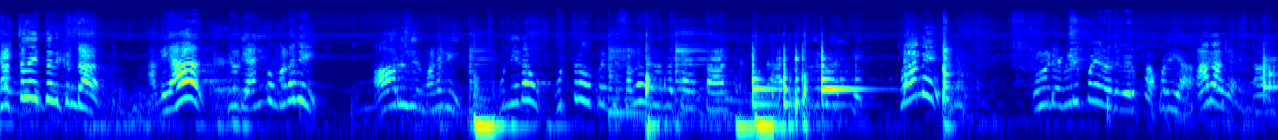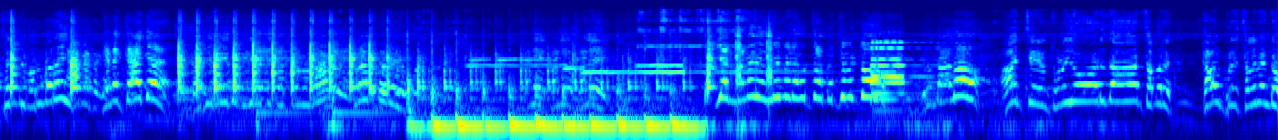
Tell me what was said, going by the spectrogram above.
கட்டளையிட்டிருக்கின்றார் ஆகையால் என்னுடைய அன்பு மனைவி ஆறுயிர் மனைவி உன்னிடம் உத்தரவு பெற்று செல்ல நிறைவேற்றி. சுவாமி! உங்களுடைய விருப்பம் என்னுடைய விருப்பம். அப்படியா? ஆமாங்க. நான் சென்று வருவரை எனக்காக. என் மனைவி உரிமையிட உத்தரவு பெற்று விட்டோம் இருந்தாலும் ஆட்சியர் துணையோடு தான் சபர் காவல்துறை செல்ல வேண்டும்.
